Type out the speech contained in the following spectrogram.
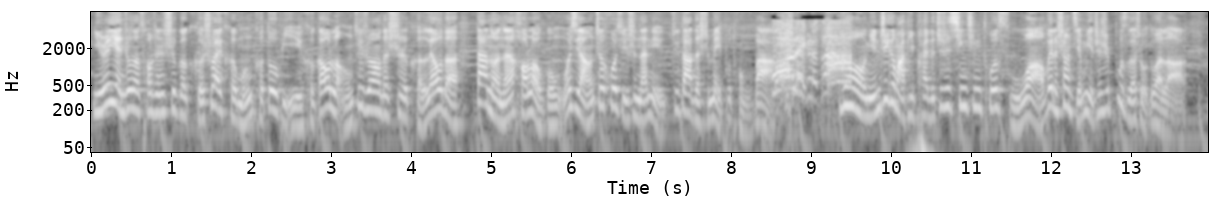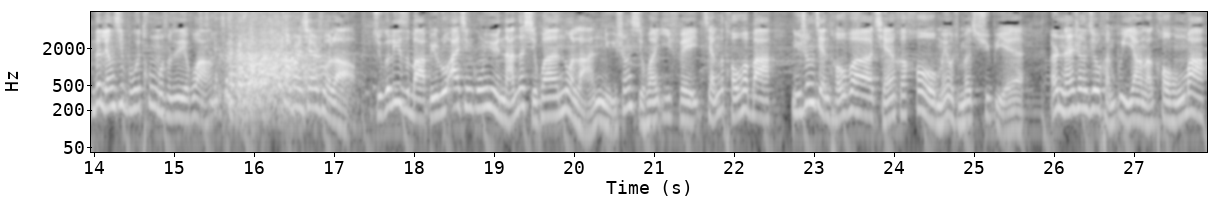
女人眼中的曹晨是个可帅、可萌、可逗比、可高冷，最重要的是可撩的大暖男好老公。我想，这或许是男女最大的审美不同吧。哟，您这个马屁拍的真是清新脱俗啊！为了上节目也真是不择手段了。你的良心不会痛吗？说这些话。赵半仙说了，举个例子吧，比如《爱情公寓》，男的喜欢诺兰，女生喜欢伊菲，剪个头发。吧，女生剪头发前和后没有什么区别，而男生就很不一样了。口红吧，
